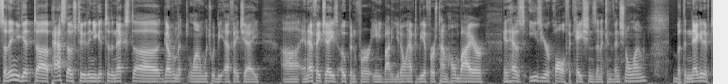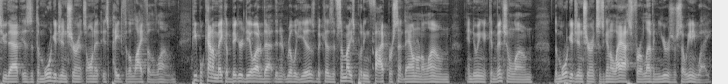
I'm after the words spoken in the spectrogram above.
So then you get uh, past those two, then you get to the next uh, government loan, which would be FHA. Uh, and FHA is open for anybody. You don't have to be a first time home buyer. It has easier qualifications than a conventional loan. But the negative to that is that the mortgage insurance on it is paid for the life of the loan. People kind of make a bigger deal out of that than it really is because if somebody's putting 5% down on a loan and doing a conventional loan, the mortgage insurance is going to last for 11 years or so anyway.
